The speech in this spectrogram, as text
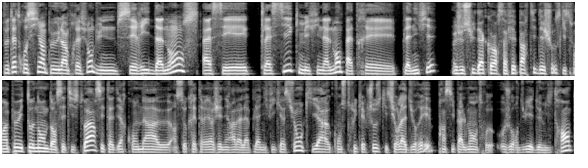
peut-être aussi un peu eu l'impression d'une série d'annonces assez classiques, mais finalement pas très planifiées. Je suis d'accord, ça fait partie des choses qui sont un peu étonnantes dans cette histoire, c'est-à-dire qu'on a euh, un secrétariat général à la planification qui a construit quelque chose qui est sur la durée, principalement entre aujourd'hui et 2030,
